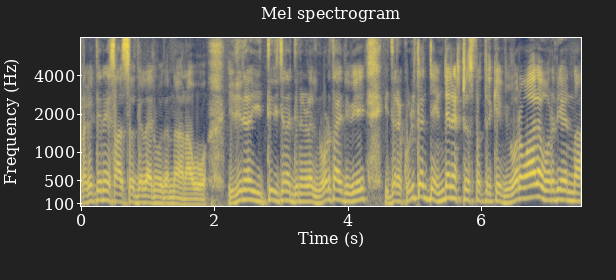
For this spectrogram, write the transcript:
ಪ್ರಗತಿನೇ ಸಾಧಿಸೋದಿಲ್ಲ ಎನ್ನುವುದನ್ನು ನಾವು ಇದಿನ ಇತ್ತೀಚಿನ ದಿನಗಳಲ್ಲಿ ನೋಡ್ತಾ ಇದ್ದೀವಿ. ಇದರ ಕುರಿತಂತೆ ಇಂಡಿಯನ್ ಎಕ್ಸ್ಪ್ರೆಸ್ ಪತ್ರಿಕೆ ವಿವರವಾದ ವರದಿಯನ್ನು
